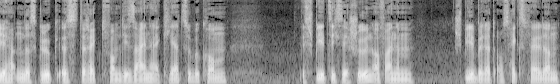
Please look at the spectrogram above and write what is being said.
Wir hatten das Glück, es direkt vom Designer erklärt zu bekommen. Es spielt sich sehr schön auf einem Spielbrett aus Hexfeldern,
